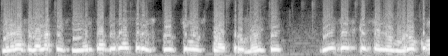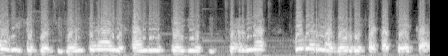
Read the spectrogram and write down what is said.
y ahora será la presidenta durante los próximos cuatro meses, mientras que se nombró como vicepresidente Alejandro Tello Cisterna, gobernador de Zacatecas.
